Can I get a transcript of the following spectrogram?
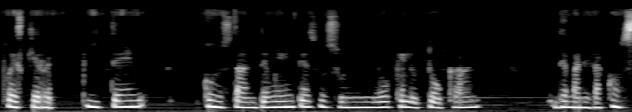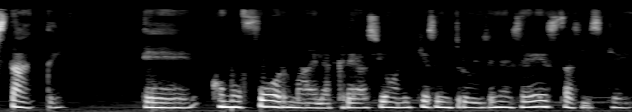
pues que repiten constantemente su sonido, que lo tocan de manera constante eh, como forma de la creación y que se introducen en ese éxtasis que,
